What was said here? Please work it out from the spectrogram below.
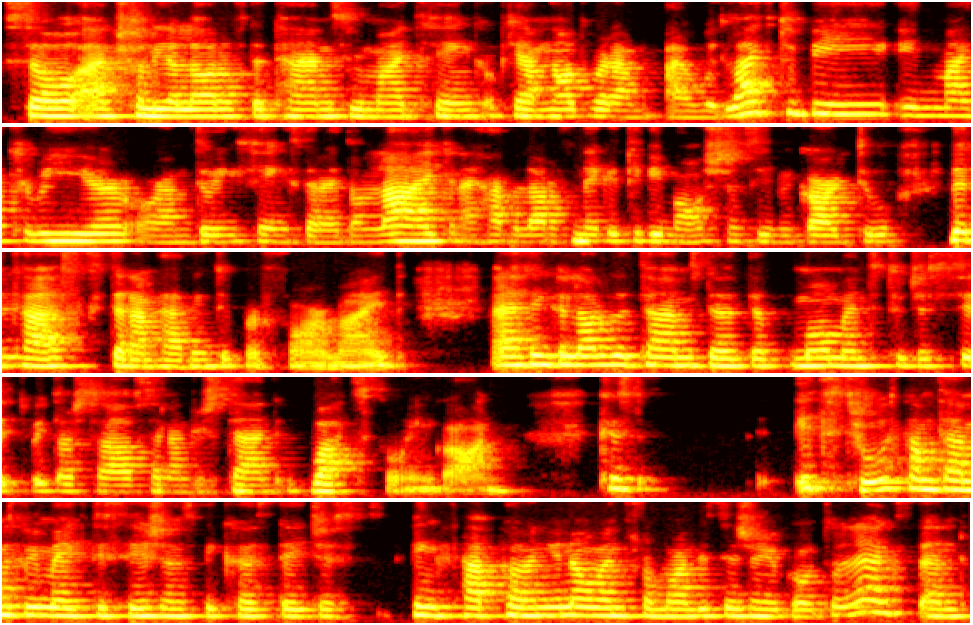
So actually, a lot of the times we might think, okay, I'm not where I'm, i would like to be in my career, or I'm doing things that I don't like, and I have a lot of negative emotions in regard to the tasks that I'm having to perform, right? And I think a lot of the times the, the moment to just sit with ourselves and understand what's going on. Because it's true, sometimes we make decisions because they just things happen, you know, and from one decision you go to the next, and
